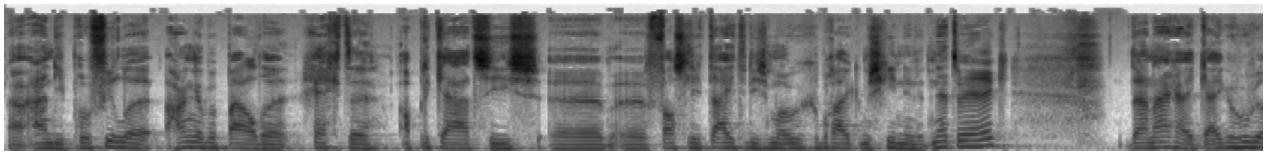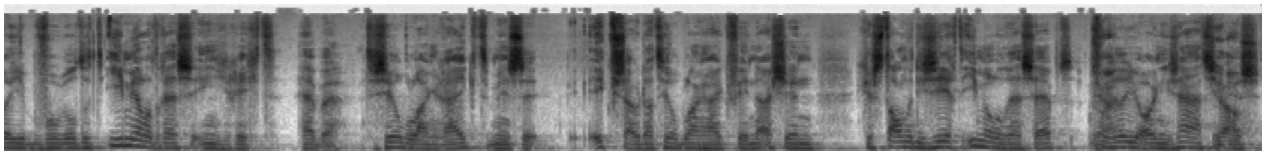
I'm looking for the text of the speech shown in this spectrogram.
Nou, aan die profielen hangen bepaalde rechten, applicaties, faciliteiten die ze mogen gebruiken, misschien in het netwerk. Daarna ga je kijken hoe wil je bijvoorbeeld het e-mailadres ingericht hebben. Het is heel belangrijk, tenminste, ik zou dat heel belangrijk vinden als je een gestandardiseerd e-mailadres hebt voor heel je organisatie. Dus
